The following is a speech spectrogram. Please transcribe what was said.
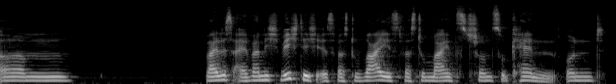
Ähm, weil es einfach nicht wichtig ist, was du weißt, was du meinst schon zu kennen. Und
